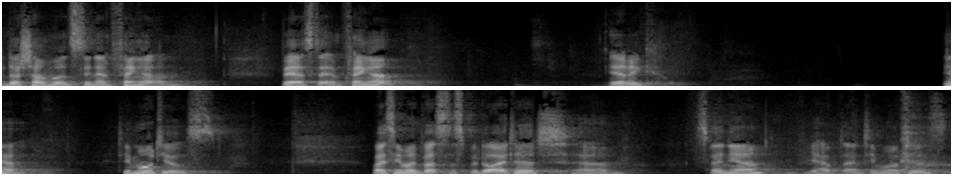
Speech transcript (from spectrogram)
Und da schauen wir uns den Empfänger an. Wer ist der Empfänger? Erik? Ja, Timotheus. Weiß jemand, was das bedeutet? Ähm, Svenja, ihr habt einen Timotheus?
